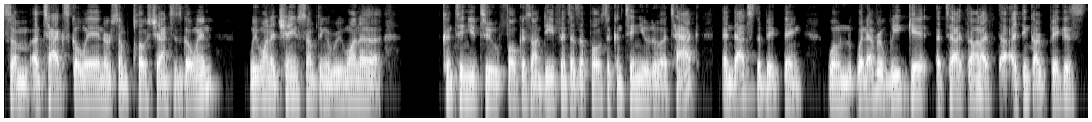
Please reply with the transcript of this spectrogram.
some attacks go in or some close chances go in we want to change something or we want to continue to focus on defense as opposed to continue to attack. And that's the big thing. When whenever we get attacked on i, I think our biggest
